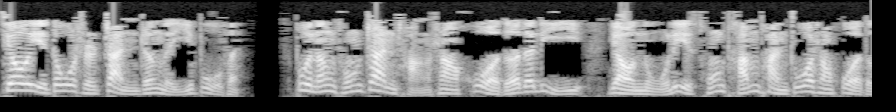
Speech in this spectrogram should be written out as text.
交易都是战争的一部分，不能从战场上获得的利益，要努力从谈判桌上获得。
